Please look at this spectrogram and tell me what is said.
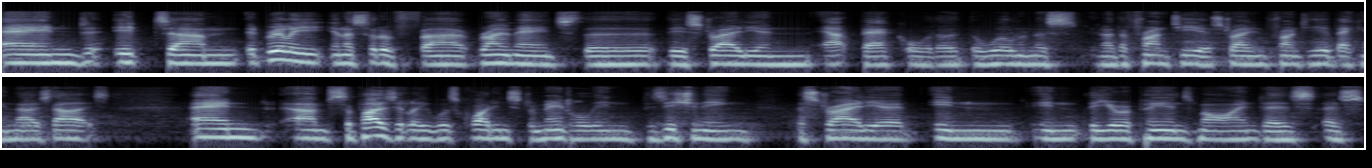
And it, um, it really, you know, sort of uh, romanced the, the Australian outback or the, the wilderness, you know, the frontier, Australian frontier back in those days and um, supposedly was quite instrumental in positioning Australia in in the Europeans' mind as as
